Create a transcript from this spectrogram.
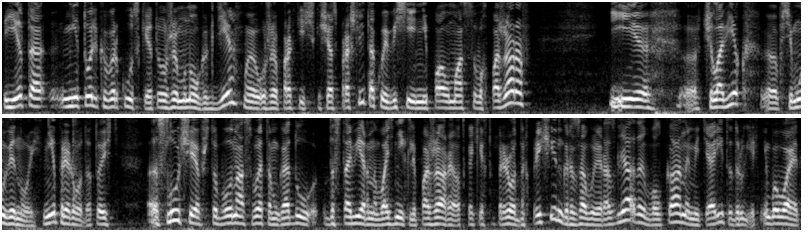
И это не только в Иркутске, это уже много где. Мы уже практически сейчас прошли такой весенний пал массовых пожаров – и э, человек э, всему виной, не природа. То есть э, случаев, чтобы у нас в этом году достоверно возникли пожары от каких-то природных причин, грозовые разряды, вулканы, метеориты, других не бывает,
